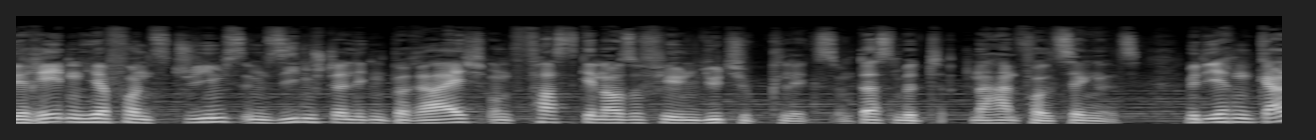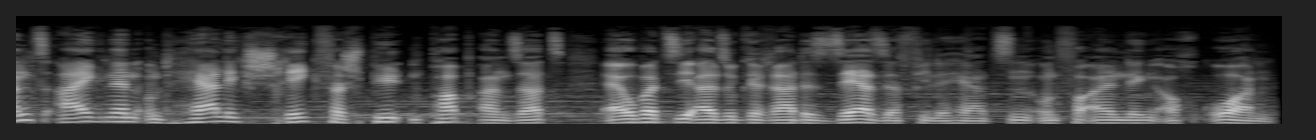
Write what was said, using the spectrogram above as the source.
Wir reden hier von Streams im siebenstelligen Bereich und fast genauso vielen YouTube-Klicks und das mit einer Handvoll Singles. Mit ihrem ganz eigenen und herrlich schräg verspielten Pop-Ansatz erobert sie also gerade sehr, sehr viele Herzen und vor allen Dingen auch Ohren.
